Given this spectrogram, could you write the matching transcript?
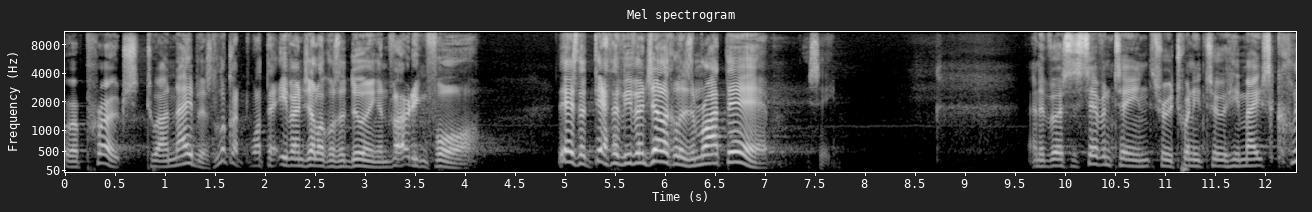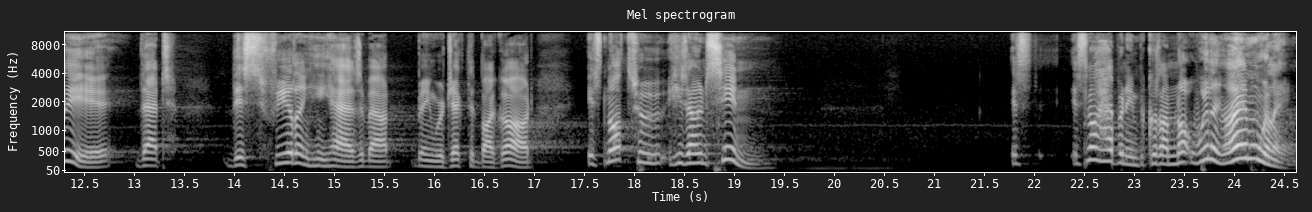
a reproach to our neighbours. Look at what the evangelicals are doing and voting for. There's the death of evangelicalism right there, you see. And in verses 17 through 22, he makes clear that this feeling he has about being rejected by God, it's not through his own sin it's, it's not happening because I'm not willing. I'm willing.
